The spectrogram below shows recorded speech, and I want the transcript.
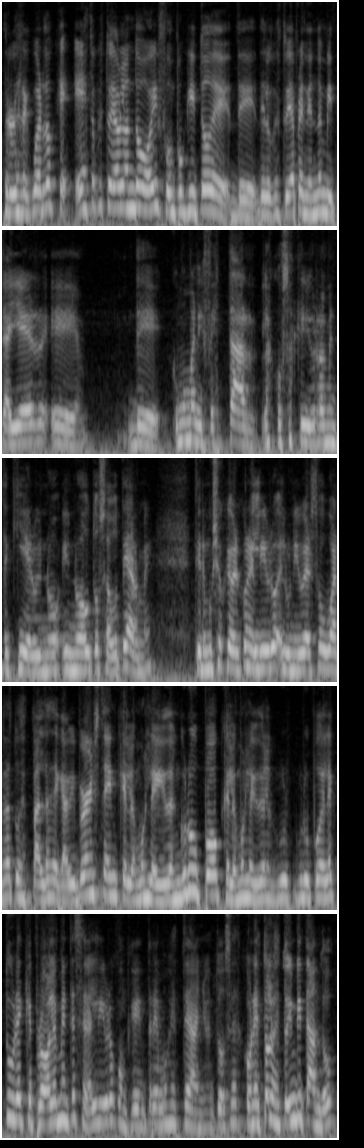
Pero les recuerdo que esto que estoy hablando hoy fue un poquito de, lo que estoy aprendiendo en mi taller eh, de cómo manifestar las cosas que yo realmente quiero y no, y no autosabotearme. Tiene mucho que ver con el libro El universo guarda tus espaldas de Gaby Bernstein, que lo hemos leído en grupo, que lo hemos leído en el grupo de lectura y que probablemente será el libro con que entremos este año. Entonces, con esto los estoy invitando,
